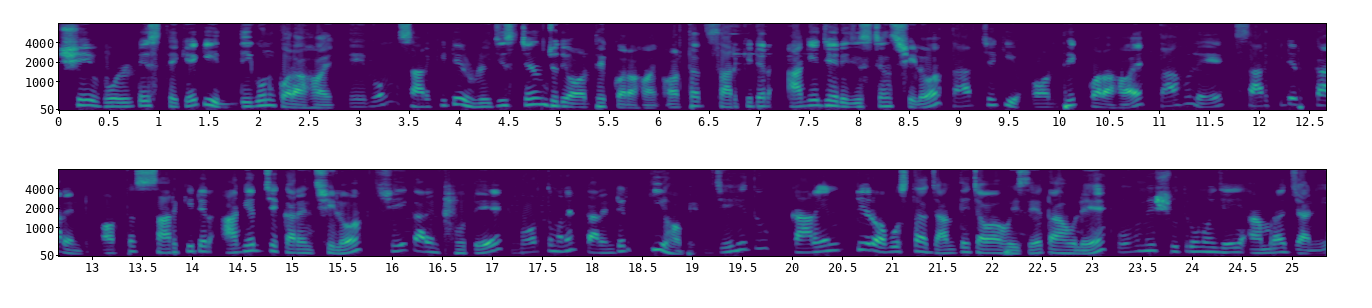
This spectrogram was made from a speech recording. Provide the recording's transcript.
সেই ভোল্টেজ থেকে কি দ্বিগুণ করা হয় এবং সার্কিটের রেজিস্ট্যান্স যদি অর্ধেক করা হয়, অর্থাৎ সার্কিটের আগে যে রেজিস্ট্যান্স ছিল, তার চেয়ে কি অর্ধেক করা হয়? তাহলে সার্কিটের কারেন্ট অর্থাৎ সার্কিটের আগের যে কারেন্ট ছিল, সেই কারেন্ট হতে বর্তমানের কারেন্টের কি হবে? যেহেতু কারেন্টের অবস্থা জানতে চাওয়া হয়েছে, তাহলে ওহমের সূত্র অনুযায়ী আমরা জানি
